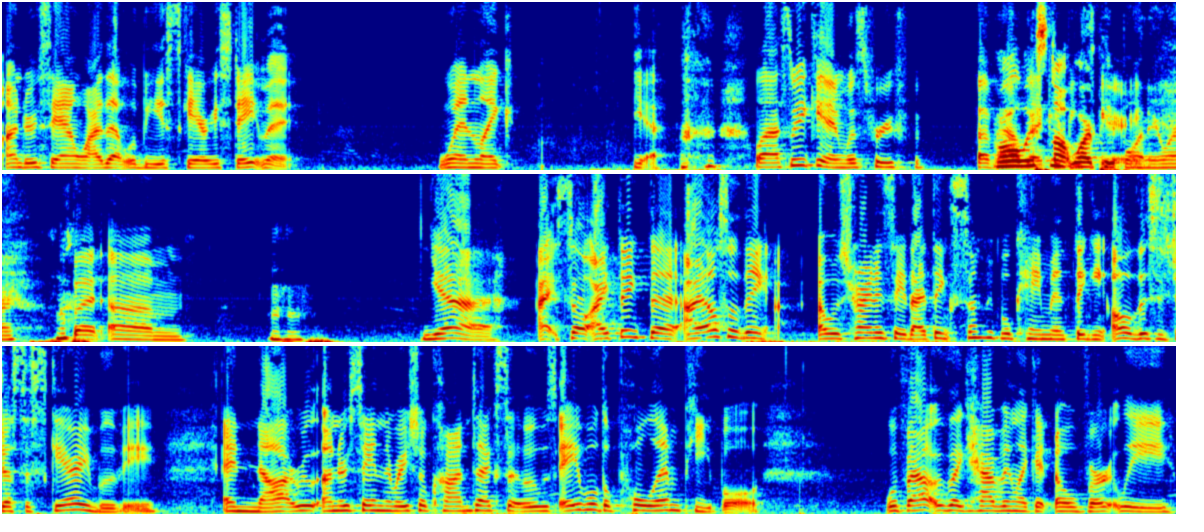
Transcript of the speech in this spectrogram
understand why that would be a scary statement. When, like, yeah, last weekend was proof of well, at least not white scary. people anyway. but um yeah I, so i think that i also think i was trying to say that i think some people came in thinking oh this is just a scary movie and not really understanding the racial context that it was able to pull in people without like having like an overtly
